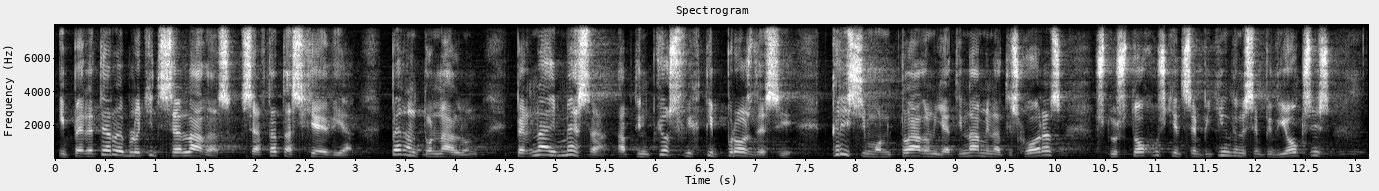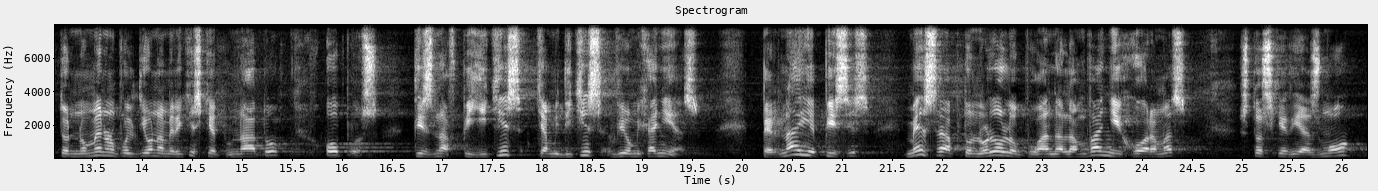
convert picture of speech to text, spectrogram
Η περαιτέρω εμπλοκή της Ελλάδας σε αυτά τα σχέδια, πέραν των άλλων, περνάει μέσα από την πιο σφιχτή πρόσδεση κρίσιμων κλάδων για την άμυνα της χώρας στους στόχους και τις επικίνδυνες επιδιώξεις των Ηνωμένων Πολιτειών Αμερικής και του ΝΑΤΟ, όπως της ναυπηγικής και αμυντικής βιομηχανίας. Περνάει επίσης μέσα από τον ρόλο που αναλαμβάνει η χώρα μας στο σχεδιασμό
